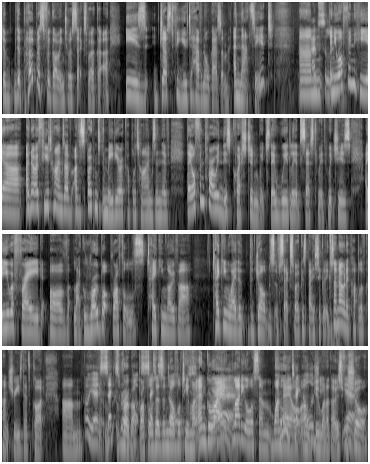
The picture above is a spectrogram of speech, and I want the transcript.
the the purpose for going to a sex worker is just for you to have an orgasm and that's it. Um, Absolutely. And you often hear, I know a few times I've, I've spoken to the media a couple of times, and they've they often throw in this question which they're weirdly obsessed with, which is, are you afraid of like robot brothels taking over? Taking away the, the jobs of sex workers, basically, because I know in a couple of countries they've got um, Oh yeah, sex robot robots, brothels sex as a novelty and, dolls. and great, Yeah. bloody awesome. One Cool day I'll, I'll do one of those for Yeah. sure.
